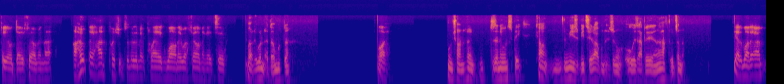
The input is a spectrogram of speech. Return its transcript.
field day filming that. I hope they had Push It to the Limit playing while they were filming it too. Well, they wouldn't have done, would they? Why? I'm trying to think. Does anyone speak? Can't the music be too loud when it's always added in afterwards, isn't it? Yeah, well, um,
